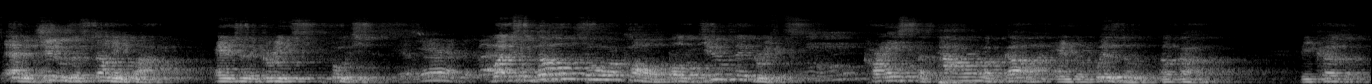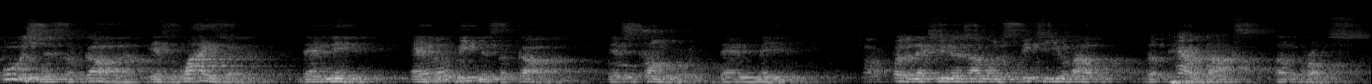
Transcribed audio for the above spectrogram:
To the Jews a stumbling block, and to the Greeks foolishness. Yeah. But to those who are called, both Jews and Greeks, Christ the power of God and the wisdom of God. Because the foolishness of God is wiser than men, and the weakness of God is stronger than men. For the next few minutes, I want to speak to you about the paradox of the cross.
